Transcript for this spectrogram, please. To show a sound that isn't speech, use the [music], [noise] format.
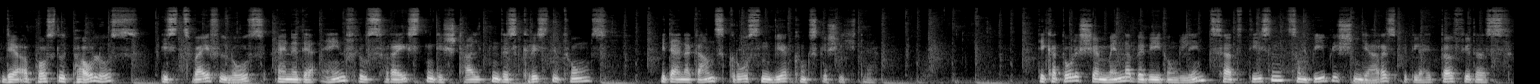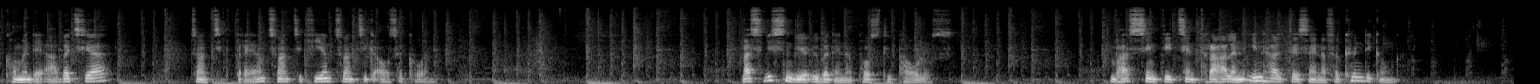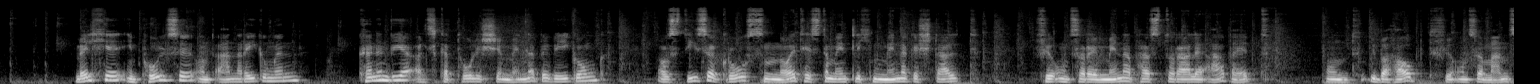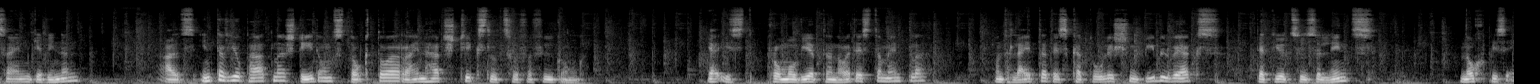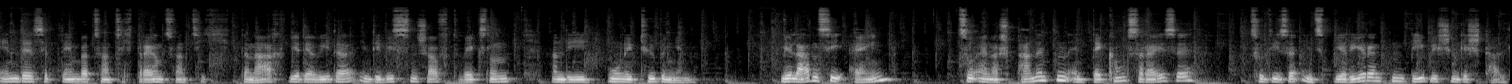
Der Apostel Paulus ist zweifellos eine der einflussreichsten Gestalten des Christentums mit einer ganz großen Wirkungsgeschichte. Die katholische Männerbewegung Linz hat diesen zum biblischen Jahresbegleiter für das kommende Arbeitsjahr 2023-24 auserkoren. Was wissen wir über den Apostel Paulus? Was sind die zentralen Inhalte seiner Verkündigung? Welche Impulse und Anregungen können wir als katholische Männerbewegung aus dieser großen neutestamentlichen Männergestalt für unsere männerpastorale Arbeit und überhaupt für unser Mannsein gewinnen? Als Interviewpartner steht uns Dr. Reinhard Stixl zur Verfügung. Er ist promovierter Neutestamentler und Leiter des katholischen Bibelwerks der Diözese Linz noch bis Ende September 2023. Danach wird er wieder in die Wissenschaft wechseln an die Uni Tübingen. Wir laden Sie ein zu einer spannenden Entdeckungsreise zu dieser inspirierenden biblischen Gestalt,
